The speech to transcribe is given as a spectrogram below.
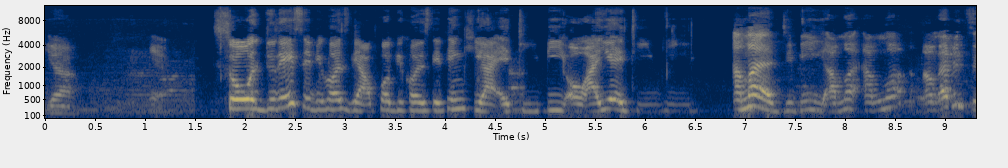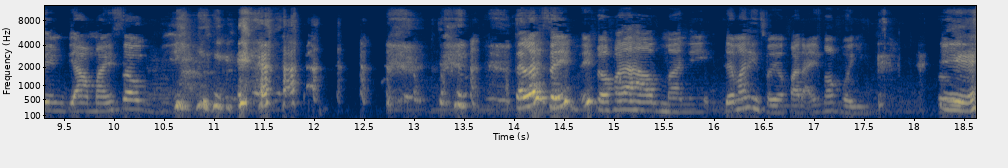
Yeah. So do they say because they are poor because they think you are a DB or are you a DB? I'm not a DB. I'm not I'm not I'm everything. Yeah, myself. so let's say if, if your father have money, the money is for your father, it's not for you. So, Yeah.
